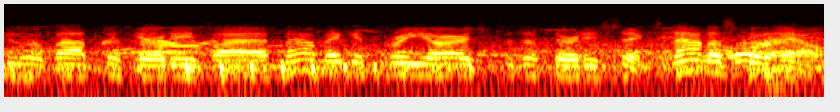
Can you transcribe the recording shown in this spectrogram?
to about the 35. Now make it three yards to the 36. Now let's go to Al.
